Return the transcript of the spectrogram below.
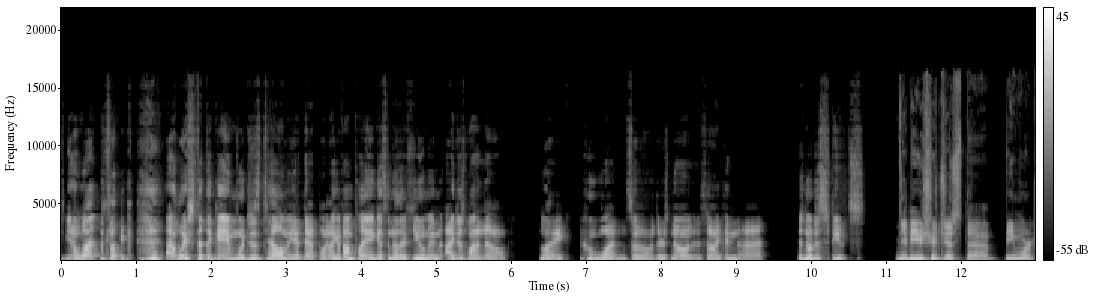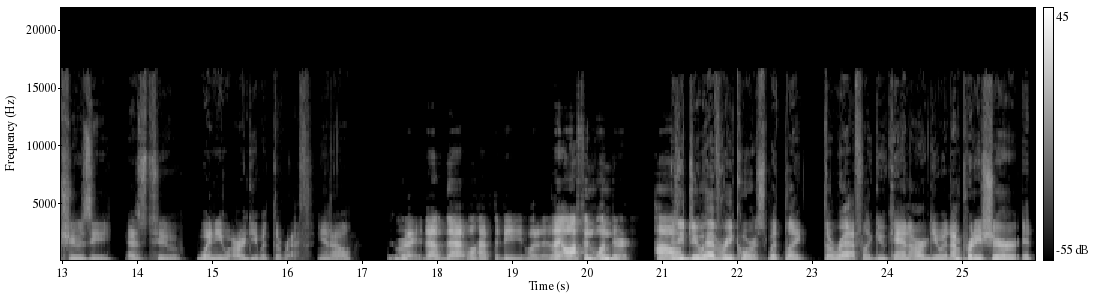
you know what? Like, I wish that the game would just tell me at that point. Like, if I'm playing against another human, I just want to know, like, who won. So there's no, so I can, uh there's no disputes. Maybe you should just uh, be more choosy as to when you argue with the ref. You know, Right. That that will have to be what it is. I often wonder how. because you do have recourse with like the ref. Like you can argue it. I'm pretty sure it.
